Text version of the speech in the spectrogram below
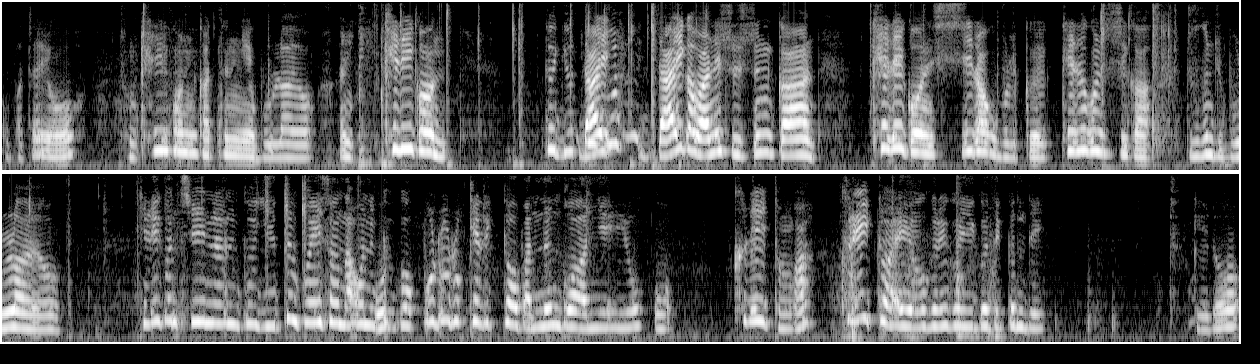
어, 맞아요. 전 캐리건 같은 애 몰라요. 아니 캐리건 그 유튜브 나이 나이가 많을 수 있으니까 캐리건 씨라고 부를 거예요. 캐리건 씨가 누군지 몰라요. 드래곤 씨는 그 유튜브에서 나오는 그거 뽀로로 캐릭터 맞는 거 아니에요? 어, 크리에이터인가? 크리에이터예요. 그리고 이거 내 건데. 두 개로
